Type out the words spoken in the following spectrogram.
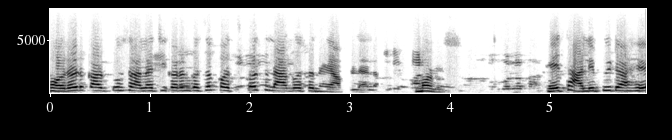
भरड काढतो सालाची कारण कसं कचकच लागत नाही आपल्याला. म्हणून. हे थालीपीठ आहे.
